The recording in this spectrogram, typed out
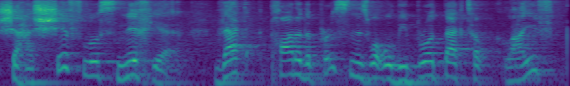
Shahashiflus nichya. That part of the person is what will be brought back to life.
